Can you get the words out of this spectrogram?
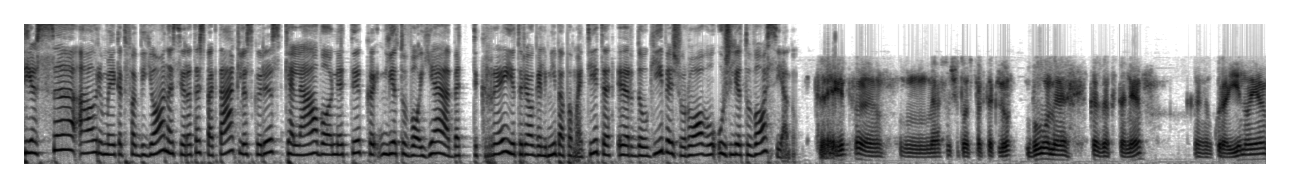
Tiesa, Aurimai, kad Fabijonas yra tas spektaklis, kuris keliavo ne tik Lietuvoje, bet tikrai jį turėjo galimybę pamatyti ir daugybė žiūrovų už Lietuvos sienų. Taip, mes su šituo spektakliu buvome Kazakstane, Ukrainoje,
